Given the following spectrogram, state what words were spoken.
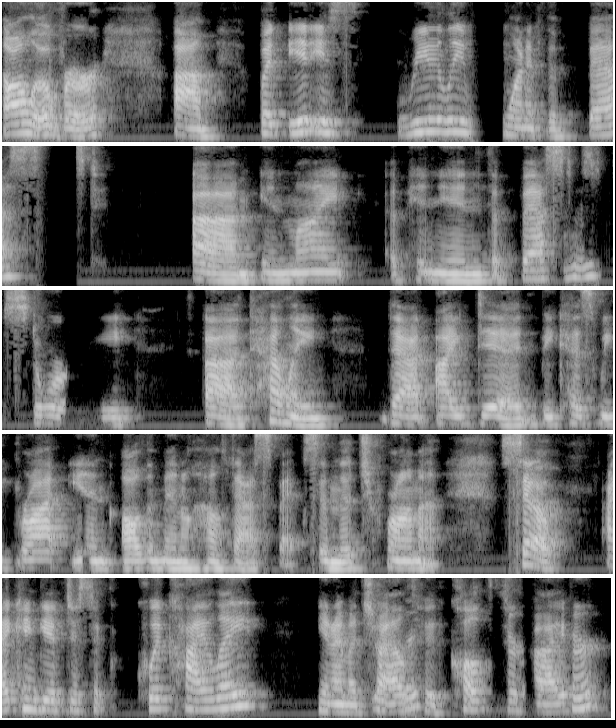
all over. Um, but it is really one of the best, um, in my opinion, the best mm-hmm. story uh, telling that I did because we brought in all the mental health aspects and the trauma. So I can give just a quick highlight. You know, I'm a childhood cult survivor.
